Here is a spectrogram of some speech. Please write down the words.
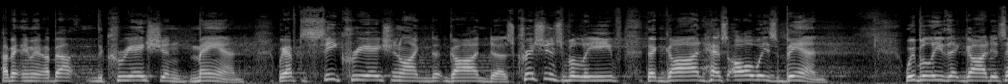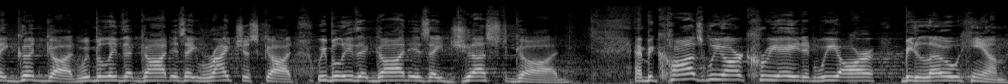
I mean, about the creation man. We have to see creation like God does. Christians believe that God has always been. We believe that God is a good God. We believe that God is a righteous God. We believe that God is a just God. And because we are created, we are below Him.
